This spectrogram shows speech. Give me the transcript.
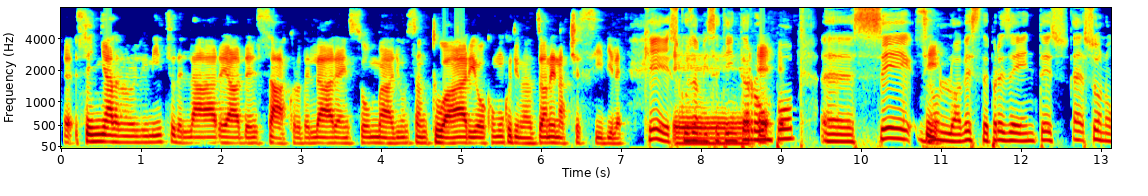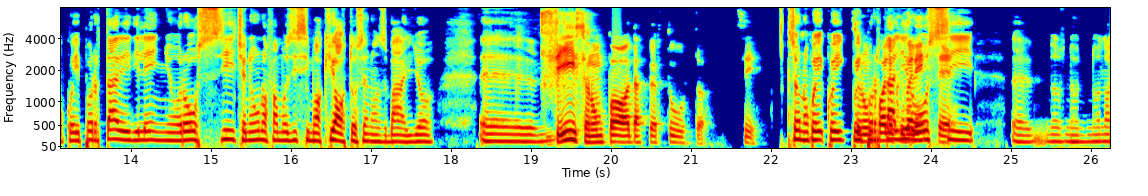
eh, segnalano l'inizio dell'area del sacro, dell'area, insomma, di un santuario o comunque di una zona inaccessibile. Che, scusami e... se ti interrompo, eh, se sì. non lo aveste presente, eh, sono quei portali di legno rossi, ce n'è uno famosissimo a Kyoto, se non sbaglio. Eh, sì, sono un po' dappertutto. Sono quei, quei, quei sono portali rossi. Eh, non, non, non, ho,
